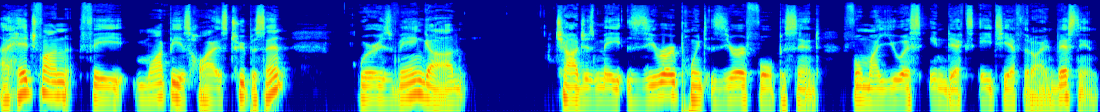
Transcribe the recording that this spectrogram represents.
a hedge fund fee might be as high as 2%, whereas Vanguard charges me 0.04% for my US index ETF that I invest in.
